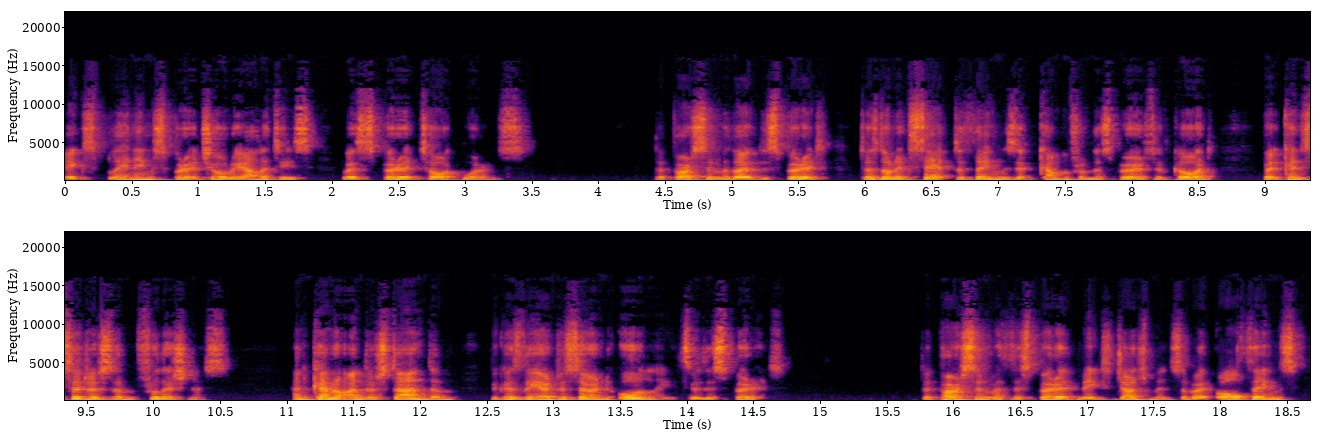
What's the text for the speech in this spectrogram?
explaining spiritual realities with Spirit taught words. The person without the Spirit does not accept the things that come from the Spirit of God but considers them foolishness, and cannot understand them because they are discerned only through the Spirit. The person with the Spirit makes judgments about all things,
